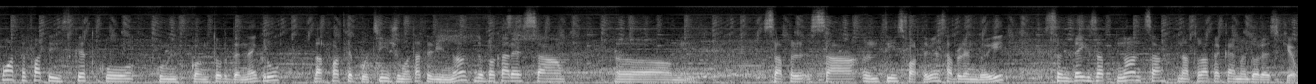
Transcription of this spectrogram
foarte, foarte discret cu, cu un contur de negru, dar foarte puțin, jumătate din ochi, după care s-a uh, s-a, întins foarte bine, s-a blenduit, sunt exact nuanța naturală pe care mi-o doresc eu.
